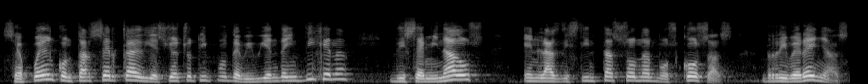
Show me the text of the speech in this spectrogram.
se pueden contar cerca de 18 tipos de vivienda indígena diseminados en las distintas zonas boscosas, ribereñas,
